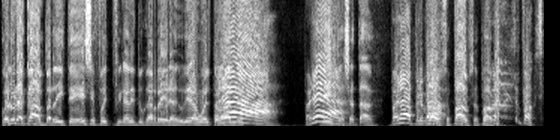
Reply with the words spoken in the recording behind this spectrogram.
Con Huracán perdiste. Ese fue el final de tu carrera. Te hubieras vuelto antes. Pará, pará. Listo, ya está. Pará, pero pará. Pausa, pausa, pausa. pausa.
